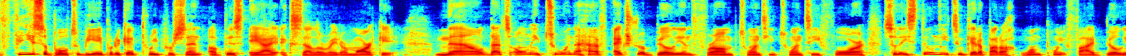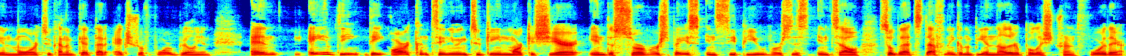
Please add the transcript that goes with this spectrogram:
feasible to be able to get 3% of this AI accelerator market. Now, that's only two and a half extra billion from 2024. So they still need to get about a 1.5 billion more to kind of get that extra 4 billion. And AMD, they are continuing to gain market share in the server space in CPU versus Intel. So that's definitely going to be another bullish trend for there.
